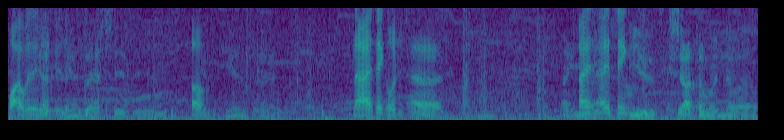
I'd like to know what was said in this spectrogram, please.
Why would they You not gotta do that? that shit, dude. Oh. Fuse that. Nah, I think we'll just do this. not you, I- I just think- Fuse. Shot the window out.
